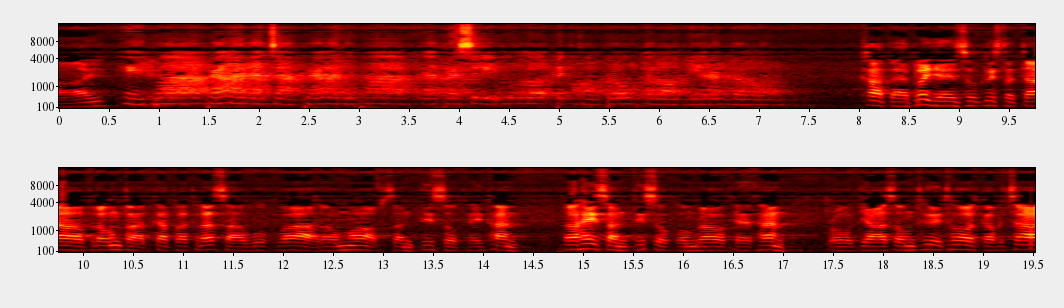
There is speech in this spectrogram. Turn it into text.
าย เหตุว่าพระอาณาจักรพระอนุภาพและพระสิริลุโลดเป็นของพระองค์ตลอดนิรันดรข้าแต่พระเยซูคริสต์เจ้าพระองค์ตรัสกับพระคริสตสาวกว่าเรามอบสันติสุขให้ท่าน เราให้สันติสุขของเราแก่ท่าน โปรดอย่าทรงทื่อโทษกับพระเจ้า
